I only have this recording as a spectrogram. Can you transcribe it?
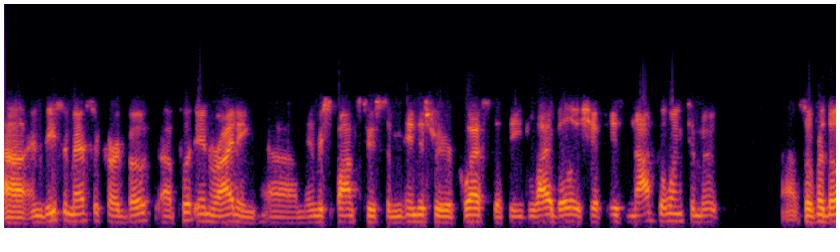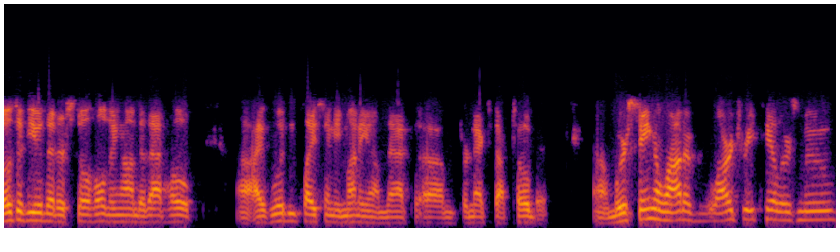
Uh, and Visa and MasterCard both uh, put in writing um, in response to some industry requests that the liability shift is not going to move. Uh, so for those of you that are still holding on to that hope, uh, I wouldn't place any money on that um, for next October. Um, we're seeing a lot of large retailers move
